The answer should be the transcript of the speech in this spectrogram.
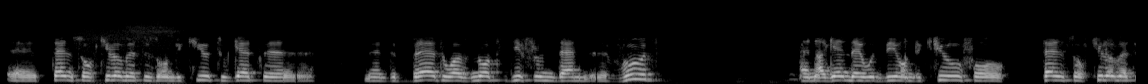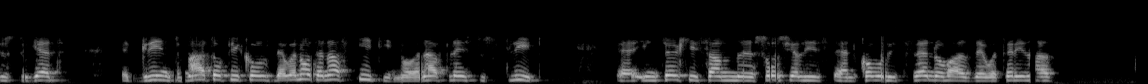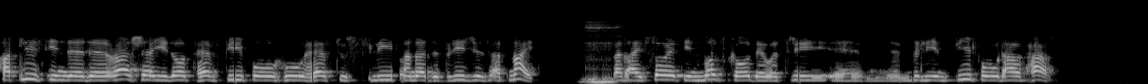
uh, tens of kilometers on the queue to get. The bread was not different than wood, and again they would be on the queue for tens of kilometers to get green tomato pickles. There were not enough eating or enough place to sleep. Uh, in Turkey, some uh, socialist and communist friend of ours, they were telling us, at least in the, the Russia, you don't have people who have to sleep under the bridges at night. Mm-hmm. But I saw it in Moscow. There were three um, million people without house,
